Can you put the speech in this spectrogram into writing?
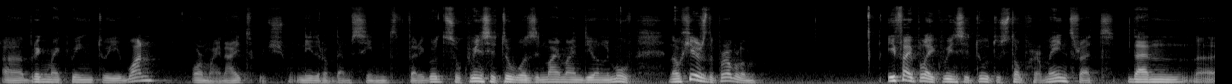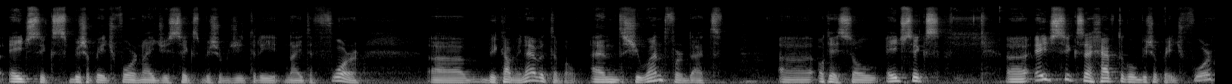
uh, bring my queen to e1 or my knight, which neither of them seemed very good. So queen c2 was in my mind the only move. Now here's the problem. If I play queen c2 to stop her main threat, then uh, h6, bishop h4, knight g6, bishop g3, knight f4 uh, become inevitable. And she went for that. Uh, okay, so h6, h6 uh, I have to go bishop h4.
